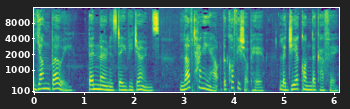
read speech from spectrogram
young Bowie, then known as Davy Jones, loved hanging out at the coffee shop here, La Gioconda Cafe.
